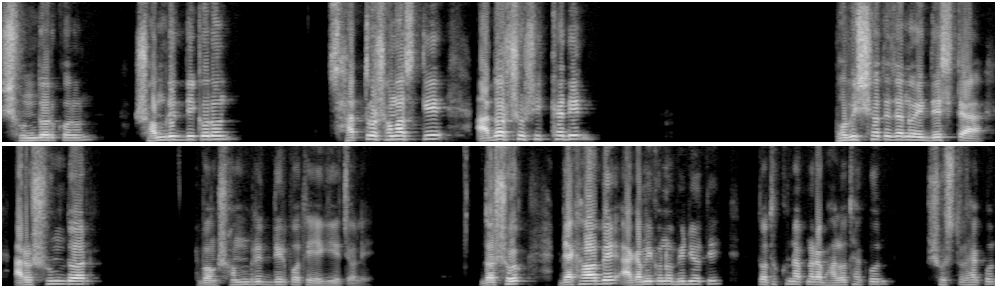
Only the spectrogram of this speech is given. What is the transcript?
সুন্দর করুন, সমৃদ্ধি করুন, ছাত্র সমাজকে আদর্শ শিক্ষা দিন। ভবিষ্যতে যেন এই দেশটা আরও সুন্দর এবং সমৃদ্ধির পথে এগিয়ে চলে। দর্শক দেখা হবে আগামী কোনো ভিডিওতে। ততক্ষণ আপনারা ভালো থাকুন সুস্থ থাকুন।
